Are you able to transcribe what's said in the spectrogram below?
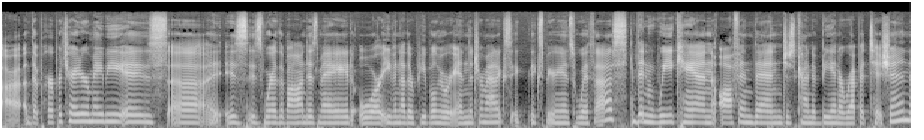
uh, the perpetrator maybe is uh, is is where the bond is made or even other people who are in the traumatic experience with us, then we can often then just kind of be in a repetition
